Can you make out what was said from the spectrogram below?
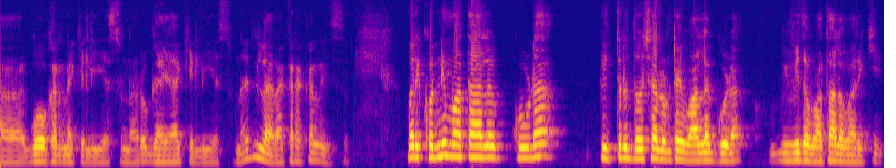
గోకర్ణకి వెళ్ళి చేస్తున్నారు గయాకి వెళ్ళి చేస్తున్నారు ఇలా రకరకాలు చేస్తారు మరి కొన్ని మతాలకు కూడా పితృదోషాలు ఉంటాయి వాళ్ళకు కూడా వివిధ మతాల వారికి.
